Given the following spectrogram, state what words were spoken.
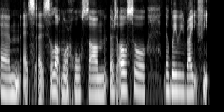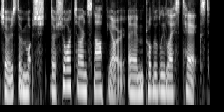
um, it's it's a lot more wholesome. There's also the way we write features they're much they're shorter and snappier um, probably less text.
